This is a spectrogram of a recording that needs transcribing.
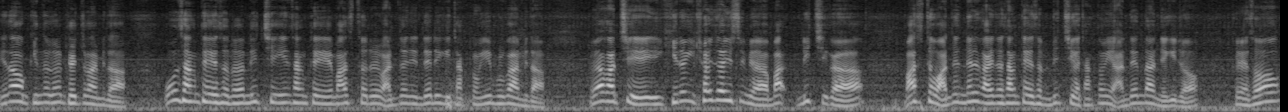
인아웃 기능을 결정합니다. 온 상태에서는 리치 인 상태의 마스터를 완전히 내리기 작동이 불가합니다. 이와 같이 이 기능이 켜져 있으면 마, 리치가 마스터 완전히 내려가 있는 상태에서는 리치가 작동이 안 된다는 얘기죠. 그래서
